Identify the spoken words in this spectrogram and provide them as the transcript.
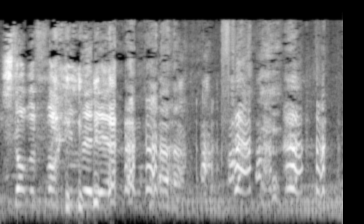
Stop the fucking video!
